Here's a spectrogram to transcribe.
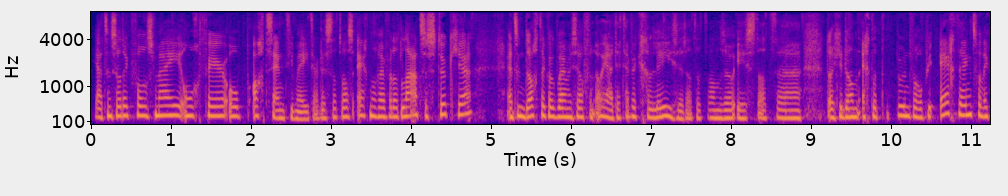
Ja, toen zat ik volgens mij ongeveer op 8 centimeter. Dus dat was echt nog even dat laatste stukje. En toen dacht ik ook bij mezelf van, oh ja, dit heb ik gelezen. Dat het dan zo is dat, uh, dat je dan echt het punt waarop je echt denkt van, ik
